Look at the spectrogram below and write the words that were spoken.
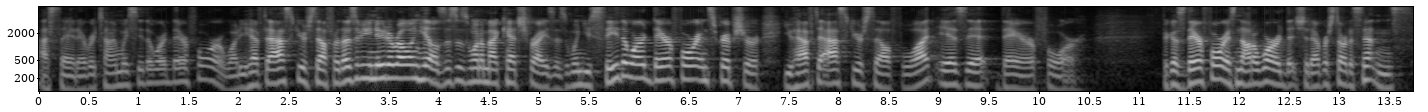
I say it every time we see the word therefore. What do you have to ask yourself? For those of you new to Rolling Hills, this is one of my catchphrases. When you see the word therefore in Scripture, you have to ask yourself, what is it there for? Because therefore is not a word that should ever start a sentence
